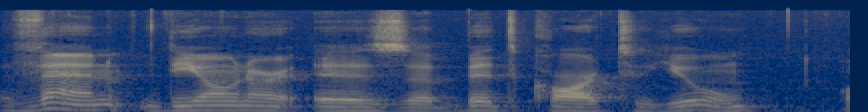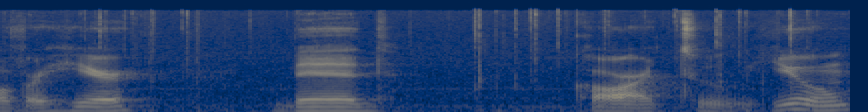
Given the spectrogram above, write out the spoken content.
Then the owner is uh, a bid car to you over here, bid car to you.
